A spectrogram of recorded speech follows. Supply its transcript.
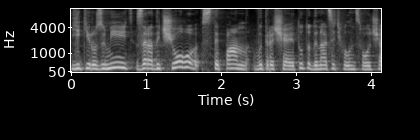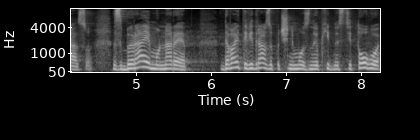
які розуміють, заради чого Степан витрачає тут 11 хвилин свого часу. Збираємо на реп. Давайте відразу почнемо з необхідності того,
